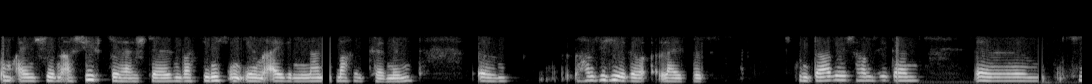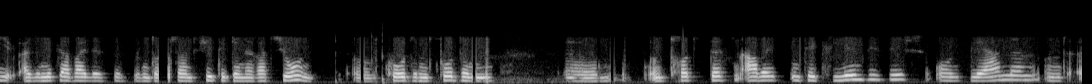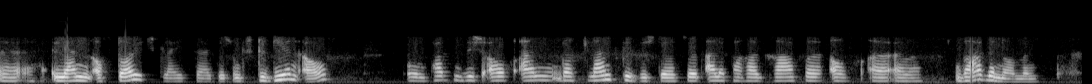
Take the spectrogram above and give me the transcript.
um ein schönes Archiv zu herstellen, was sie nicht in ihrem eigenen Land machen können, äh, haben sie hier geleistet. Und dadurch haben sie dann äh, hier, also mittlerweile ist es in Deutschland vierte Generation äh, Kurden, Kurden äh, und trotz dessen Arbeit integrieren sie sich und lernen und äh, lernen auch Deutsch gleichzeitig und studieren auch und passen sich auch an das Landgesicht. Es wird alle Paragraphe auch äh, äh, wahrgenommen.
